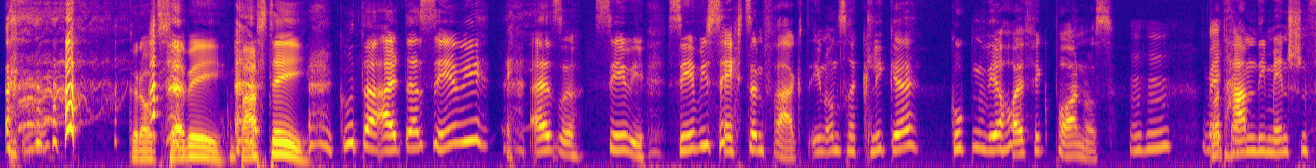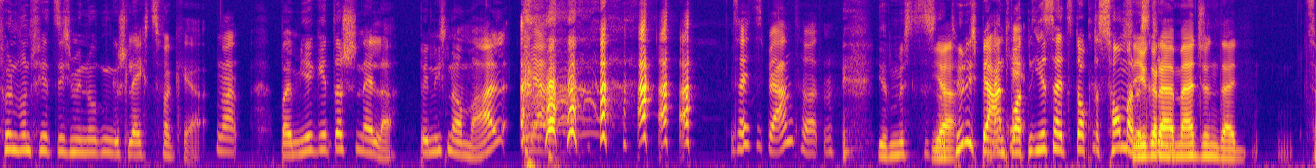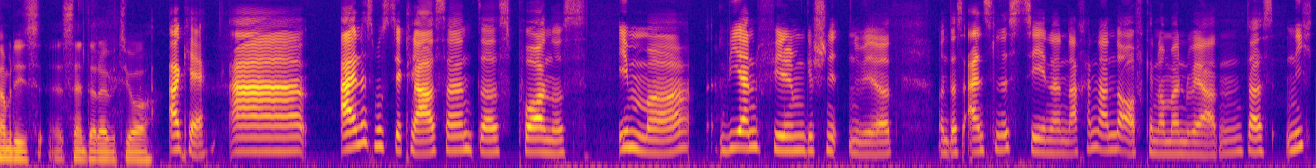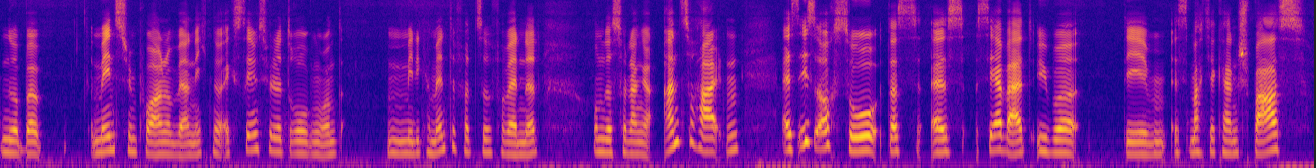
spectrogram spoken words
Good old Sebi. Basti. Guter alter Sevi. Also, Sevi. Sevi 16 fragt. In unserer Clique gucken wir häufig Pornos. Mhm. Dort haben die Menschen 45 Minuten Geschlechtsverkehr. Nein. Bei mir geht das schneller. Bin ich normal? Ja. Soll ich das beantworten? Ihr müsst es Ja. natürlich beantworten. Ihr seid Dr. Sommer. So you gotta imagine that somebody's uh, sent that over to your. Okay. Äh, eines muss dir klar sein, dass Pornos immer wie ein Film geschnitten wird und dass einzelne Szenen nacheinander aufgenommen werden, dass nicht nur bei Mainstream-Porno werden nicht nur extrem viele Drogen und Medikamente ver verwendet, um das so lange anzuhalten. Es ist auch so, dass es sehr weit über dem, es macht ja keinen Spaß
